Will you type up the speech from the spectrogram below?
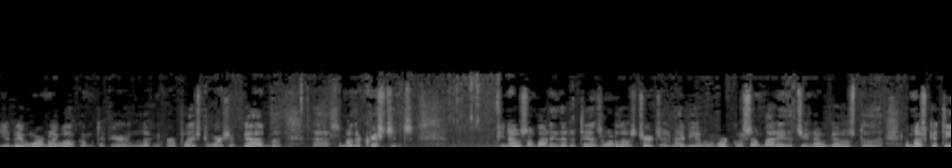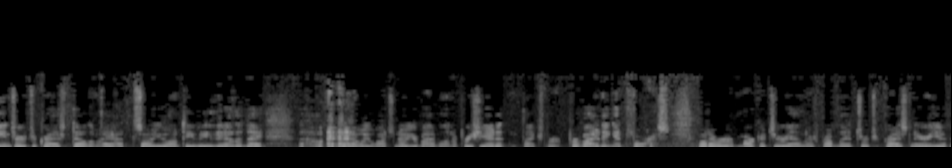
you'd be warmly welcomed if you're looking for a place to worship God with uh, some other Christians. You know somebody that attends one of those churches, maybe you'll work with somebody that you know goes to the, the Muscatine Church of Christ, tell them, hey, I saw you on TV the other day. Uh, we watch Know Your Bible and appreciate it, and thanks for providing it for us. Whatever market you're in, there's probably a Church of Christ near you.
